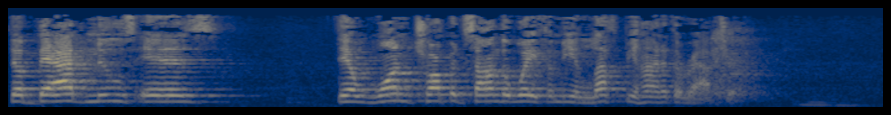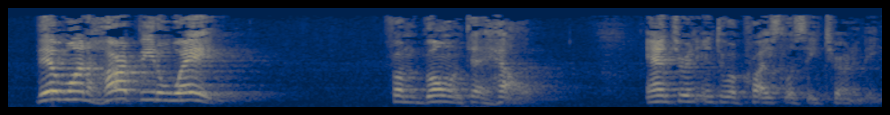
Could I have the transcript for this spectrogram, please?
the bad news is they're one trumpet sound away from being left behind at the rapture. They're one heartbeat away from going to hell, entering into a Christless eternity.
